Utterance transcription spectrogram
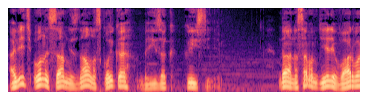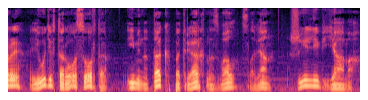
А ведь он и сам не знал, насколько близок к истине. Да, на самом деле варвары – люди второго сорта – Именно так патриарх назвал славян. Жили в ямах.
